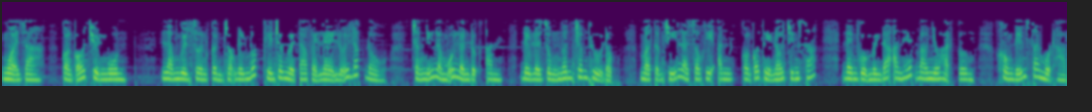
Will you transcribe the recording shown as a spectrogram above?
Ngoài ra, còn có truyền ngôn, làm Nguyên Sơn cẩn trọng đến mức khiến cho người ta phải lè lưỡi lắc đầu, chẳng những là mỗi lần được ăn, đều là dùng ngân châm thử độc, mà thậm chí là sau khi ăn còn có thể nói chính xác, đem của mình đã ăn hết bao nhiêu hạt cơm, không đếm sai một hạt.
